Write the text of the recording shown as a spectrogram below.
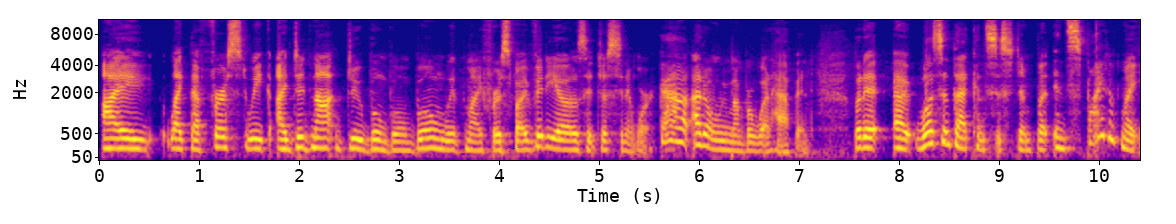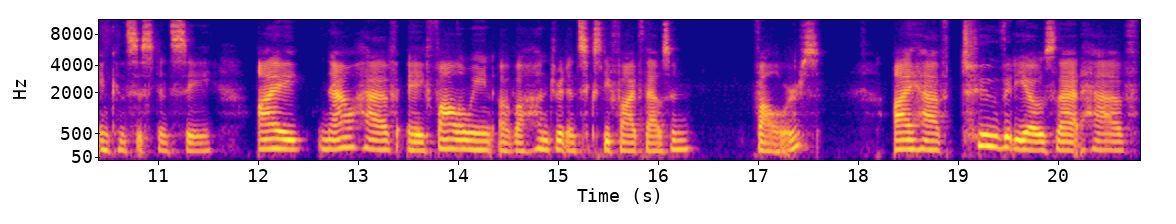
I, like that first week, I did not do boom, boom, boom with my first five videos. It just didn't work out. I don't remember what happened, but it, uh, it wasn't that consistent. But in spite of my inconsistency, I now have a following of 165,000 followers. I have two videos that have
